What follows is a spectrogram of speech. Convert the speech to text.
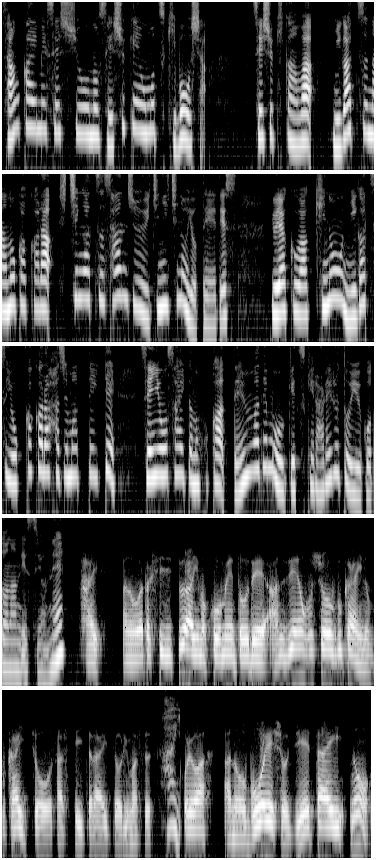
3回目接種用の接種券を持つ希望者。接種期間は2月7日から7月31日の予定です。予約は昨日2月4日から始まっていて専用サイトのほか電話でも受け付けられるということなんですよね。はい。あの私、実は今、公明党で安全保障部会の部会長をさせていただいております、はい、これはあの防衛省、自衛隊の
